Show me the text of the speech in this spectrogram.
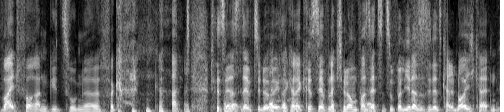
weit vorangezogener Vergangenheit des ersten FC Nürnberg. Da kann der Christian vielleicht noch ein paar Sätze zu verlieren. Also es sind jetzt keine Neuigkeiten.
